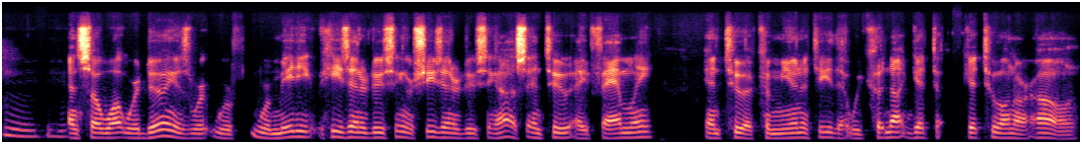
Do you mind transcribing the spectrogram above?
Mm-hmm. And so what we're doing is we're we're we're meeting. He's introducing or she's introducing us into a family into a community that we could not get to get to on our own.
